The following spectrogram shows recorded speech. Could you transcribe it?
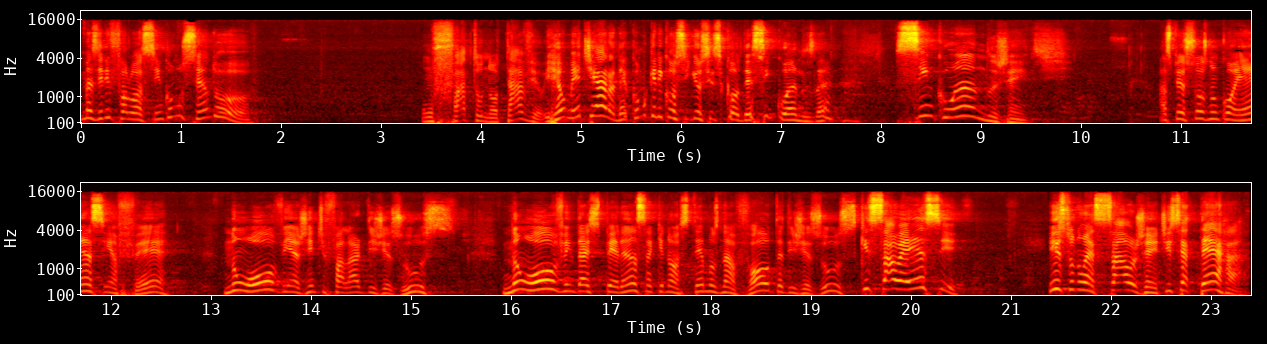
Mas ele falou assim como sendo um fato notável, e realmente era, né? Como que ele conseguiu se esconder cinco anos, né? Cinco anos, gente. As pessoas não conhecem a fé, não ouvem a gente falar de Jesus, não ouvem da esperança que nós temos na volta de Jesus. Que sal é esse? Isso não é sal, gente, isso é terra,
